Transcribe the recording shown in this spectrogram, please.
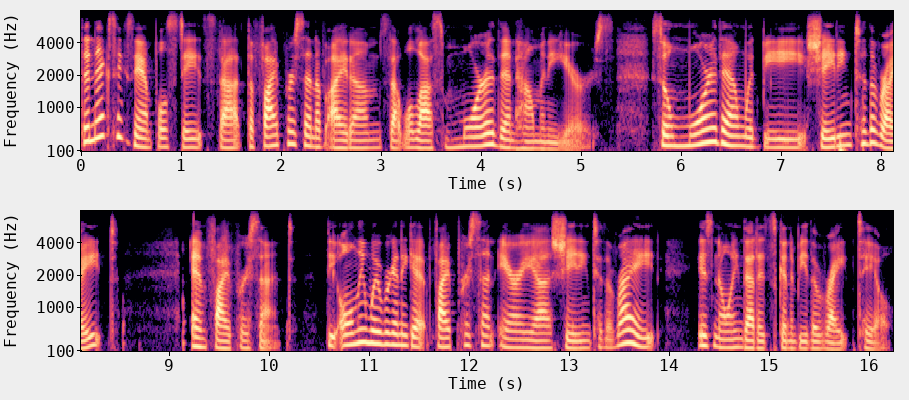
The next example states that the 5% of items that will last more than how many years? So more than would be shading to the right and 5%. The only way we're going to get 5% area shading to the right is knowing that it's going to be the right tail.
